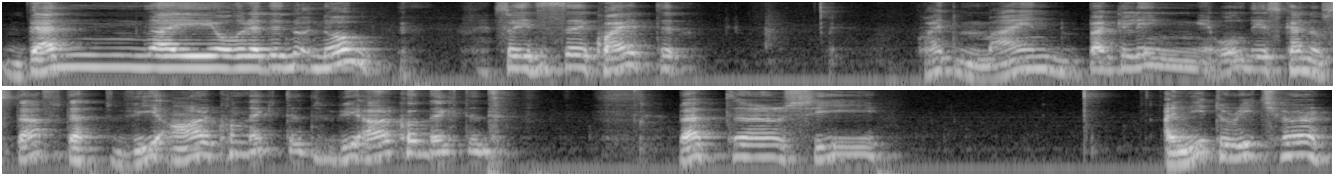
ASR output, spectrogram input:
than I already know. So it's uh, quite, uh, quite mind-boggling, all this kind of stuff that we are connected, we are connected. But uh, she I need to reach her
